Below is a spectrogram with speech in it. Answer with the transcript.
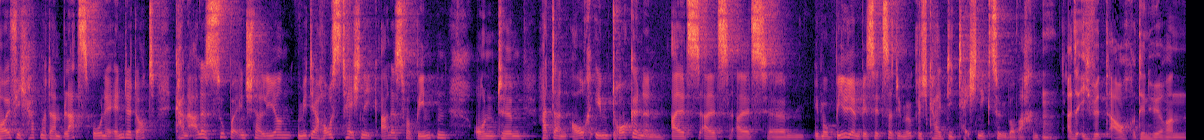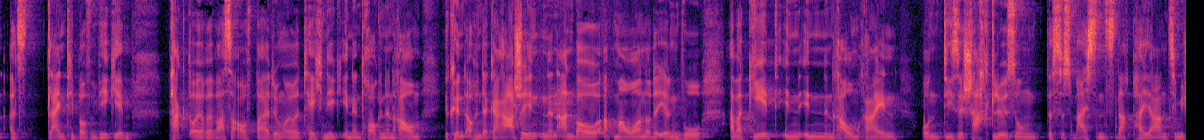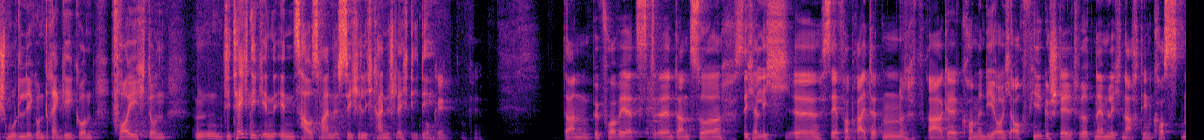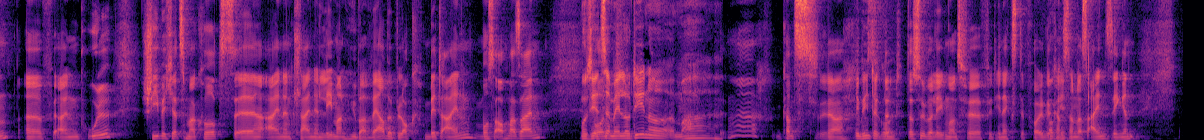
Häufig hat man dann Platz ohne Ende dort, kann alles super installieren, mit der Haustechnik alles verbinden und ähm, hat dann auch im Trockenen als, als, als ähm, Immobilienbesitzer die Möglichkeit, die Technik zu überwachen. Also ich würde auch den Hörern als kleinen Tipp auf den Weg geben. Packt eure Wasseraufbereitung, eure Technik in den trockenen Raum. Ihr könnt auch in der Garage hinten einen Anbau abmauern oder irgendwo, aber geht in, in den Raum rein und diese Schachtlösung, das ist meistens nach ein paar Jahren ziemlich schmuddelig und dreckig und feucht und mm, die Technik in, ins Haus rein ist sicherlich keine schlechte Idee. Okay. Dann, bevor wir jetzt äh, dann zur sicherlich äh, sehr verbreiteten Frage kommen, die euch auch viel gestellt wird, nämlich nach den Kosten äh, für einen Pool, schiebe ich jetzt mal kurz äh, einen kleinen Lehmann-Hüber Werbeblock mit ein. Muss auch mal sein. Muss jetzt Und- der Melodie noch mal Kannst, ja, Im Hintergrund. Das, das überlegen wir uns für, für die nächste Folge. Kannst dann was einsingen.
